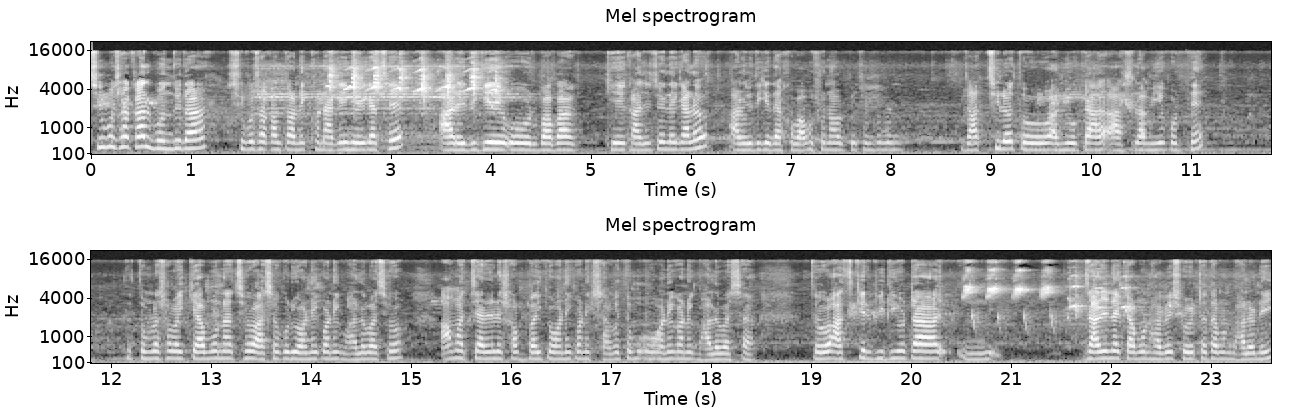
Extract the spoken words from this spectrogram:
শুভ সকাল বন্ধুরা। শুভ সকাল তো অনেকক্ষণ আগেই হয়ে গেছে। আর এদিকে ওর বাবা খেয়ে কাজে চলে গেল। আর ওইদিকে দেখো বাবু সোনা ওর পেছন পেছন যাচ্ছিল, তো আমি ওকে আসলাম ইয়ে করতে। তো তোমরা সবাই কেমন আছো? আশা করি অনেক অনেক ভালোবাসো। আমার চ্যানেলে সবাইকে অনেক অনেক স্বাগতম ও অনেক অনেক ভালোবাসা। তো আজকের ভিডিওটা জানি না কেমন হবে, শরীরটা তেমন ভালো নেই।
